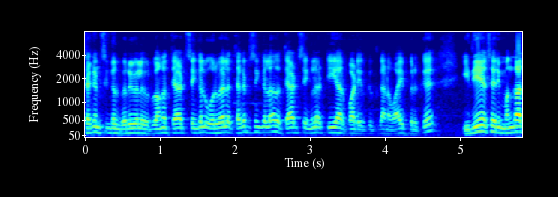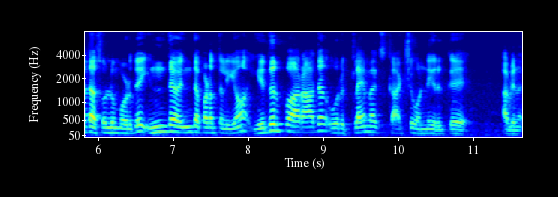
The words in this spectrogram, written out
செகண்ட் சிங்கிள் விரைவில் வருவாங்க. தேர்ட் சிங்கிள் ஒருவேளை செகண்ட் சிங்கிளாக இல்லை தேர்ட் சிங்கிளாக டிஆர் பாடி இருக்கிறதுக்கான வாய்ப்பு இருக்குது இதே சரி மங்காத்தா சொல்லும் பொழுது இந்த இந்த படத்துலையும் எதிர்பாராத ஒரு கிளைமேக்ஸ் காட்சி ஒன்று இருக்குது அப்படின்னு.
